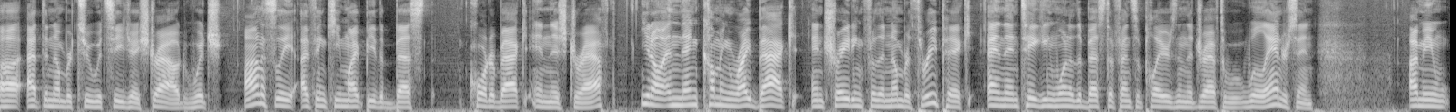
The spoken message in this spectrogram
uh, at the number two with C.J. Stroud, which honestly I think he might be the best quarterback in this draft. You know, and then coming right back and trading for the number three pick, and then taking one of the best defensive players in the draft, Will Anderson. I mean,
